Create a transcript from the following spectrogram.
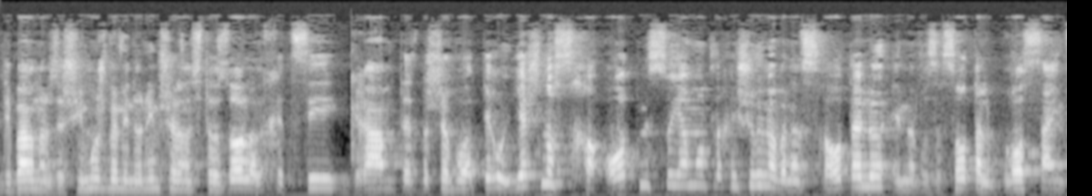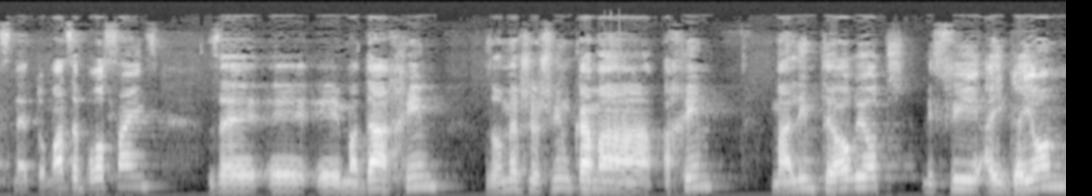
דיברנו על זה, שימוש במינונים של אנסטרזול על חצי גרם טסט בשבוע. תראו, יש נוסחאות מסוימות לחישובים, אבל הנוסחאות האלו הן מבוססות על bro-science נטו. מה זה bro-science? זה אה, אה, מדע אחים, זה אומר שיושבים כמה אחים, מעלים תיאוריות לפי ההיגיון,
